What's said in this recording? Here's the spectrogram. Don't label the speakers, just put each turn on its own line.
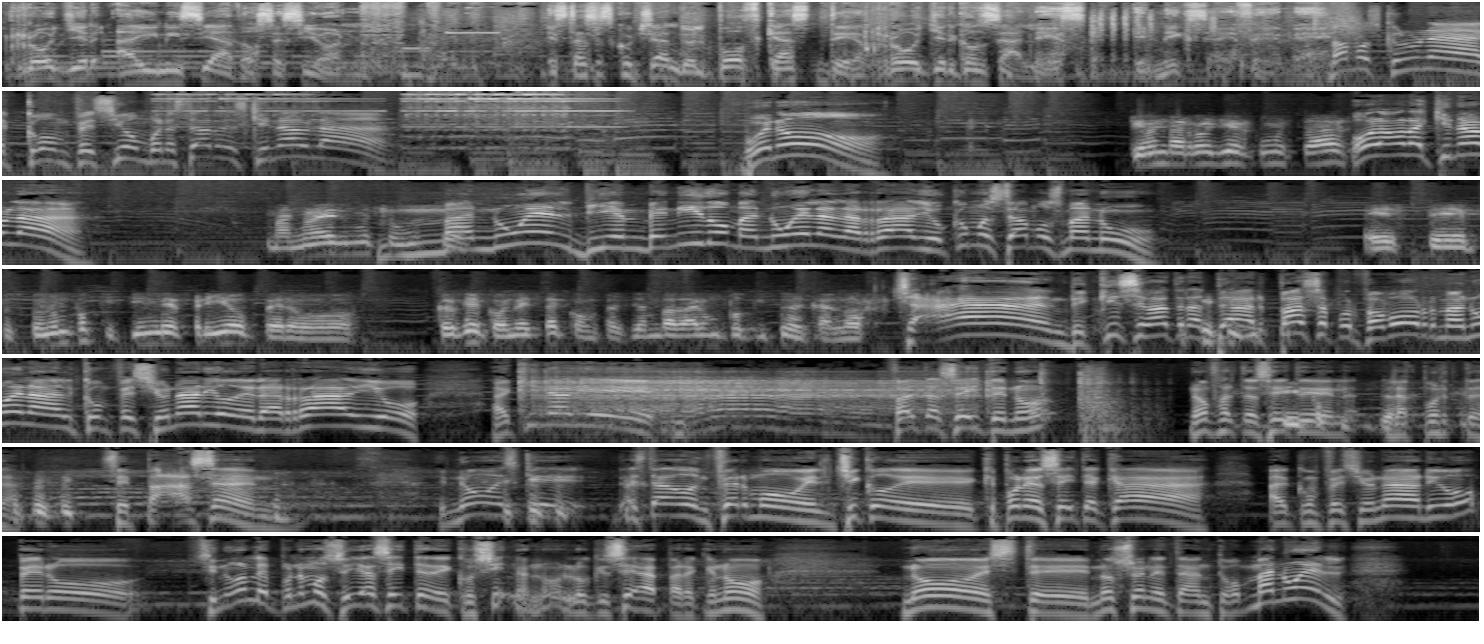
Roger ha iniciado sesión. Estás escuchando el podcast de Roger González en Exa FM.
Vamos con una confesión. Buenas tardes, ¿quién habla? Bueno.
¿Qué onda, Roger? ¿Cómo estás?
Hola, hola, ¿quién habla?
Manuel, mucho gusto.
Manuel, bienvenido Manuel a la radio. ¿Cómo estamos, Manu?
Este, pues con un poquitín de frío, pero creo que con esta confesión va a dar un poquito de calor.
Chan, ¿de qué se va a tratar? Pasa, por favor, Manuel, al confesionario de la radio. Aquí nadie... Falta aceite, ¿no? No falta aceite en la puerta. Se pasan. No, es que ha estado enfermo el chico de que pone aceite acá al confesionario, pero si no le ponemos ya aceite de cocina, ¿no? Lo que sea para que no no este no suene tanto. Manuel,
